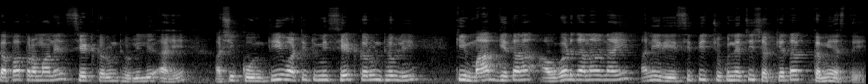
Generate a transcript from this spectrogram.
कपाप्रमाणे सेट करून ठेवलेली आहे. अशी कोणतीही वाटी तुम्ही सेट करून ठेवली की माप घेताना अवघड जाणार नाही आणि रेसिपी चुकण्याची शक्यता कमी असते.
